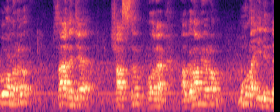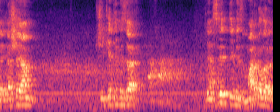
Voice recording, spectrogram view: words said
Bu onuru sadece şahsım olarak algılamıyorum. Muğla ilinde yaşayan şirketimize temsil ettiğimiz markaların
